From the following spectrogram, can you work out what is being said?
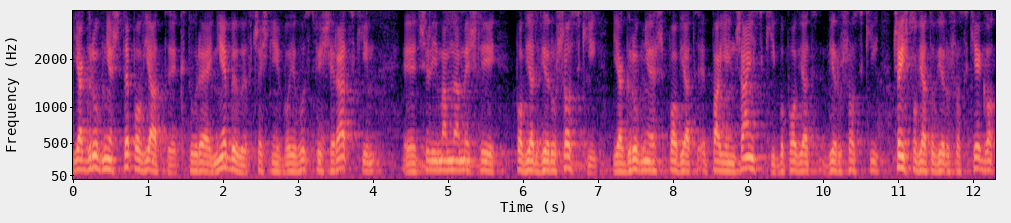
jak również te powiaty, które nie były wcześniej w województwie sieradzkim, y, czyli mam na myśli powiat wieruszowski, jak również powiat pajęczański, bo powiat wieruszowski, część powiatu wieruszowskiego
